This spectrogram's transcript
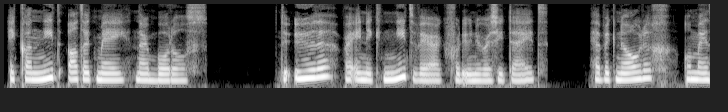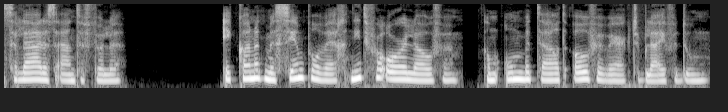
Ik kan niet altijd mee naar borrels. De uren waarin ik niet werk voor de universiteit heb ik nodig om mijn salaris aan te vullen. Ik kan het me simpelweg niet veroorloven om onbetaald overwerk te blijven doen.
